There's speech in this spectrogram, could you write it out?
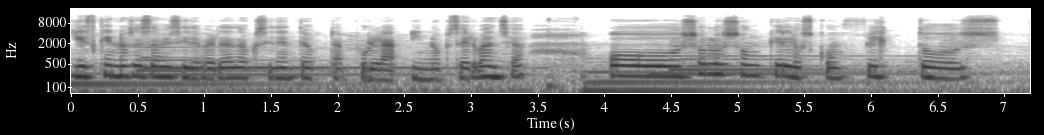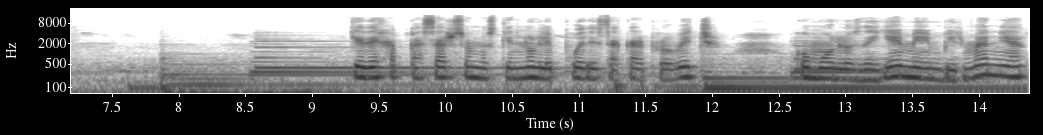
Y es que no se sabe si de verdad Occidente opta por la inobservancia o solo son que los conflictos que deja pasar son los que no le puede sacar provecho, como los de Yemen, Birmania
